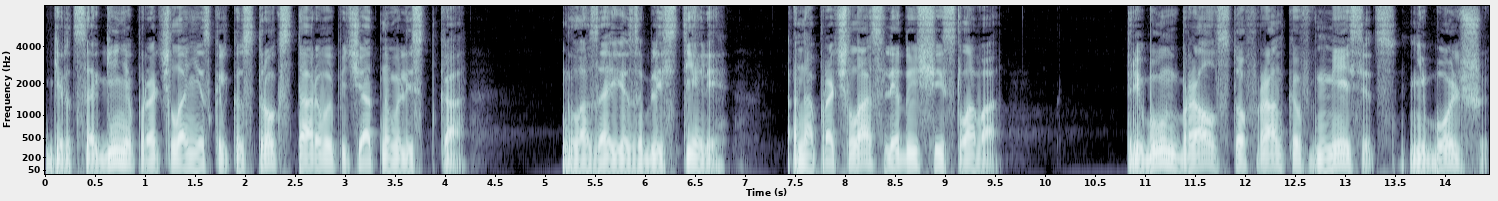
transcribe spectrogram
герцогиня прочла несколько строк старого печатного листка. Глаза ее заблестели. Она прочла следующие слова — Трибун брал сто франков в месяц, не больше.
